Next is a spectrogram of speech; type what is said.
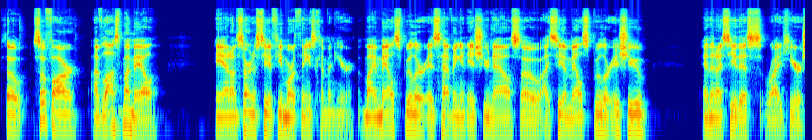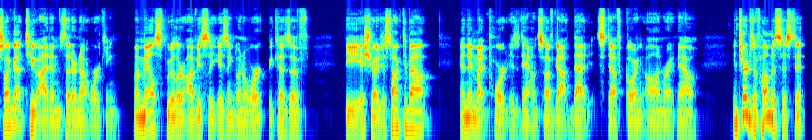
So, so far, I've lost my mail and I'm starting to see a few more things come in here. My mail spooler is having an issue now. So I see a mail spooler issue and then I see this right here. So I've got two items that are not working. My mail spooler obviously isn't going to work because of the issue I just talked about. And then my port is down. So I've got that stuff going on right now. In terms of Home Assistant,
